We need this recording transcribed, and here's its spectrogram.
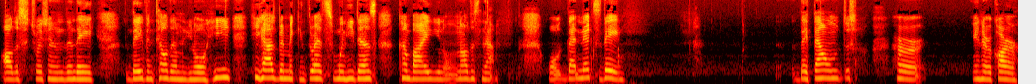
all the situation. Then they they even tell them, you know, he he has been making threats when he does come by, you know, and all this and that. Well, that next day, they found her in her car,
